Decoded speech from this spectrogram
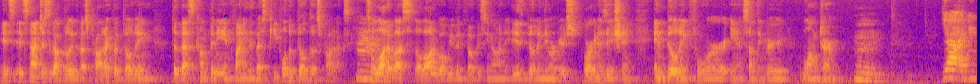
it's it's not just about building the best product, but building the best company and finding the best people to build those products. So a Hmm. lot of us, a lot of what we've been focusing on is building the orga- organization and building for you know something very long term. Hmm. Yeah, I mean,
